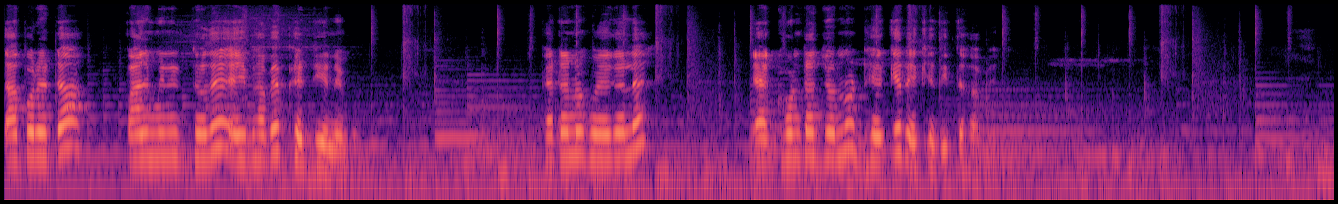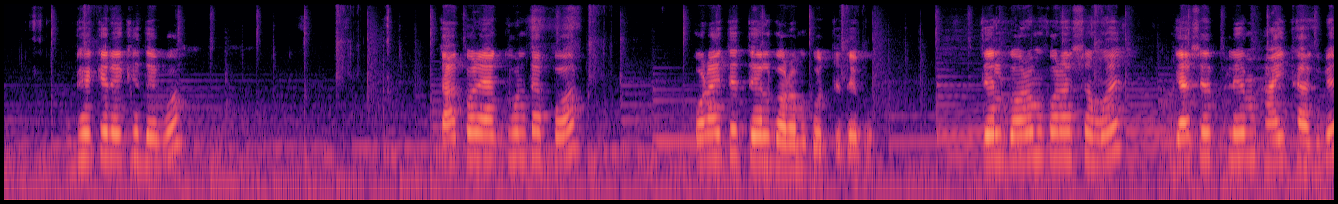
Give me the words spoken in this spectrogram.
তারপর এটা পাঁচ মিনিট ধরে এইভাবে ফেটিয়ে নেব। ফেটানো হয়ে গেলে এক ঘণ্টার জন্য ঢেকে রেখে দিতে হবে। ঢেকে রেখে দেব। তারপর এক ঘণ্টা পর কড়াইতে তেল গরম করতে দেব। তেল গরম করার সময় গ্যাসের ফ্লেম হাই থাকবে।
